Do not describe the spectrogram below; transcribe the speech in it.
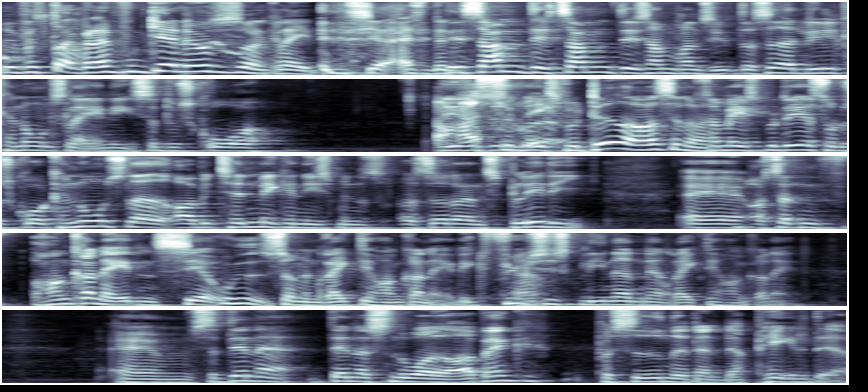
Jeg forstår ikke, hvordan fungerer en øvelseshåndgranat? Den siger, altså, den, Det er samme, det er samme, det er samme princip. Der sidder et lille kanonslag inde i, så du skruer... Åh, Ligesom så du den eksploderede også, eller? Som eksploderer, så du skruer kanonslaget op i tændmekanismen, og så er der en split i. Øh, og så den håndgranaten ser ud som en rigtig håndgranat. Ikke? Fysisk ja. ligner den en rigtig håndgranat. Øhm, så den er, den er snoret op ikke? på siden af den der pæl der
